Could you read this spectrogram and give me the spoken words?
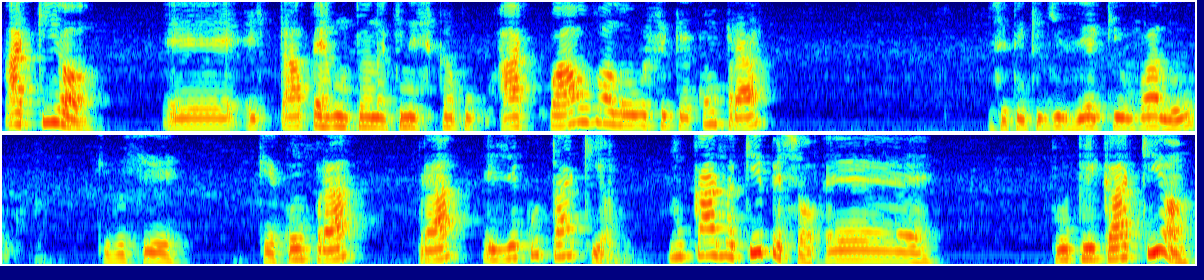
Aqui, ó, é, ele está perguntando aqui nesse campo a qual valor você quer comprar. Você tem que dizer aqui o valor que você quer comprar para executar aqui, ó. No caso aqui, pessoal, é... vou clicar aqui, ó,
